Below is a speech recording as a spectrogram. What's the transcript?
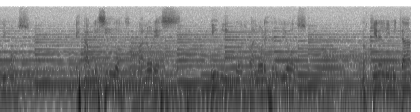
fuimos establecidos, valores bíblicos, valores de Dios. Nos quieren limitar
